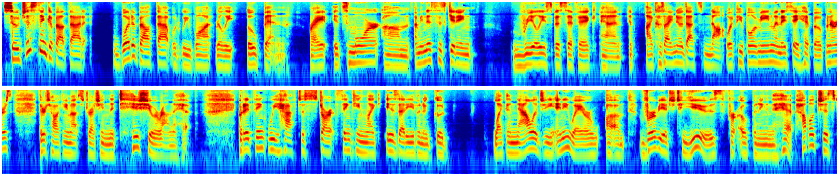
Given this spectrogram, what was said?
So just think about that what about that would we want really open, right? It's more, um, I mean, this is getting really specific and, and I, cause I know that's not what people mean when they say hip openers. They're talking about stretching the tissue around the hip. But I think we have to start thinking like, is that even a good like analogy anyway or um, verbiage to use for opening the hip? How about just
